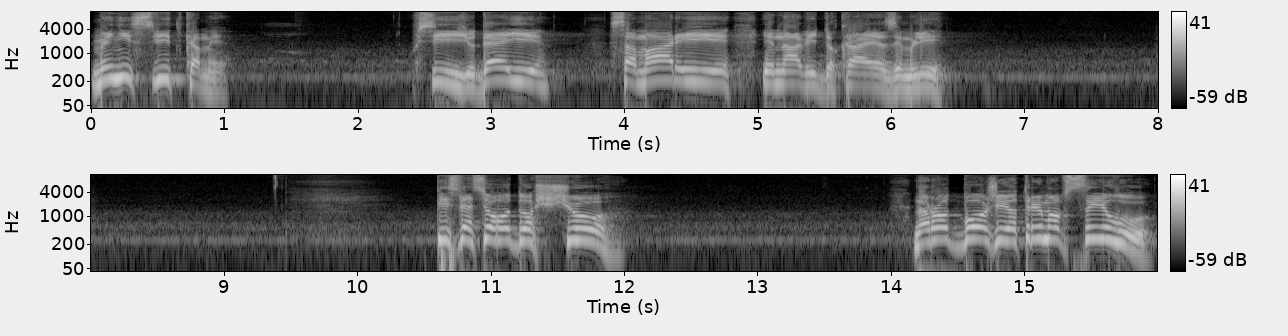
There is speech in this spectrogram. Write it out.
мені свідками всій юдеї, Самарії і навіть до края землі. Після цього дощу народ Божий отримав силу,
